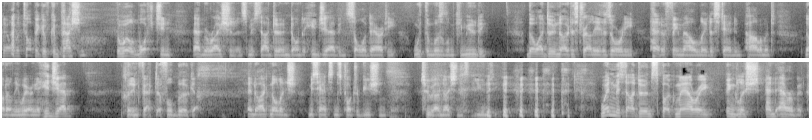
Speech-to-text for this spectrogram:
now, on the topic of compassion, the world watched in admiration as Miss Ardern donned a hijab in solidarity with the Muslim community, though I do note Australia has already had a female leader stand in Parliament not only wearing a hijab, but in fact a full burqa. And I acknowledge Miss Hanson's contribution to our nation's unity. when Miss Ardern spoke Maori, English, and Arabic,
